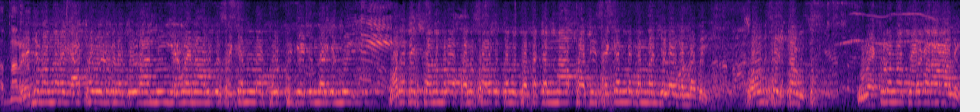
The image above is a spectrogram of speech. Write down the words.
రెండు వందల యాభై అడుగుల దూరాన్ని ఇరవై నాలుగు సెకండ్లో పూర్తి చేయడం జరిగింది. మొదటి స్థానంలో కొనసాగుతున్న గత కన్నా పది సెకండ్ల ముందంజలో ఉన్నది. సౌండ్ సిస్టమ్స్ నువ్వు ఎక్కడున్నా త్వరగా రావాలి.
